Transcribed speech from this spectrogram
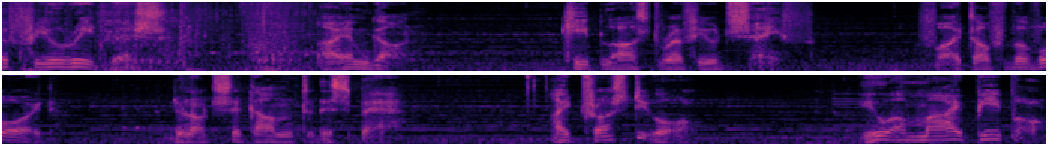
If you read this, I am gone. Keep Lost Refuge safe. Fight off the void. Do not succumb to despair. I trust you all. You are my people.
